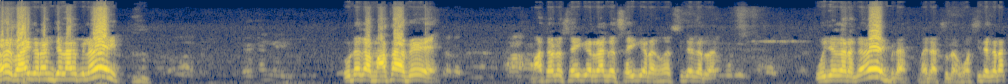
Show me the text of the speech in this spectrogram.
এই ভাই গরম চালা পেলে এই ওটা का माथा बे माथा तो सही कर रख सही कर रख वहाँ सीधा कर रख वो जगह रख ए बेटा भाई रख सुधा वहाँ सीधा कर रख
